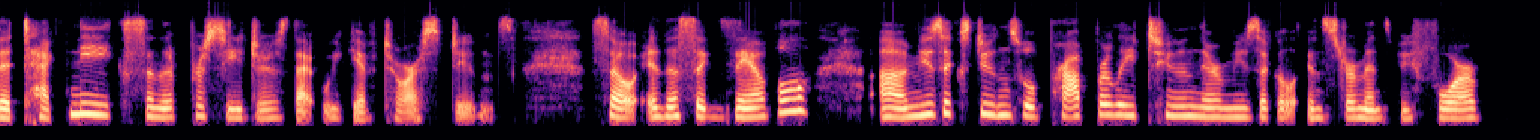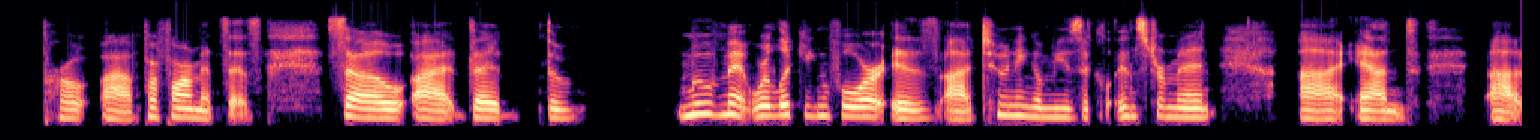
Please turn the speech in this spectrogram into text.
the techniques and the procedures that we give to our students. So in this example, uh, music students will properly tune their musical instruments before pro, uh, performances. So uh, the, the movement we're looking for is uh, tuning a musical instrument uh, and uh,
